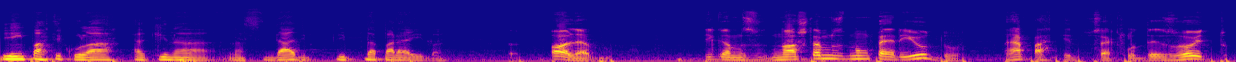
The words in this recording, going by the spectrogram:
e em particular aqui na, na cidade de, da Paraíba? Olha, digamos, nós estamos num período, né, a partir do século XVIII,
